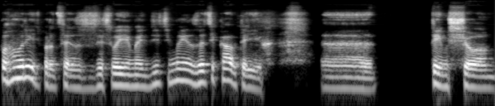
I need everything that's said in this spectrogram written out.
Поговоріть про це зі своїми дітьми, зацікавте їх е, тим, що,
